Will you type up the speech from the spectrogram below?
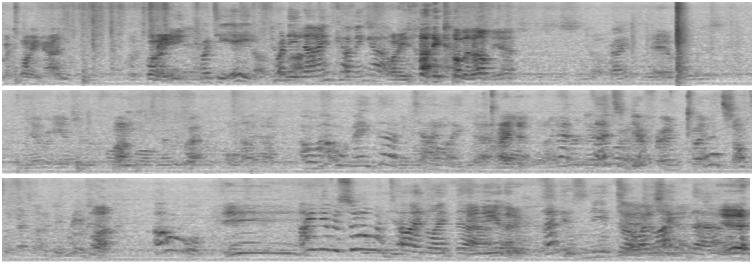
We're 29. We're 28. Twenty-eight. Twenty-nine coming up. 29 coming up, yeah. Right. yeah. Wow. Oh, how made that tie like that? I did. that that's different, but That's something. wait a Come on. minute. Oh, Eh, I never saw one tied like that. Me neither. That is neat, though. I like that. Yeah.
